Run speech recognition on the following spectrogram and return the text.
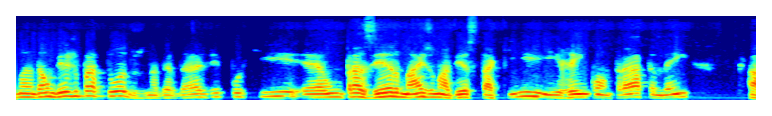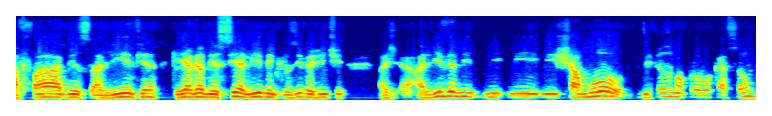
mandar um beijo para todos, na verdade, porque é um prazer mais uma vez estar aqui e reencontrar também a Fábio, a Lívia. Queria agradecer a Lívia, inclusive, a gente. A, a Lívia me, me, me, chamou, me fez uma provocação,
